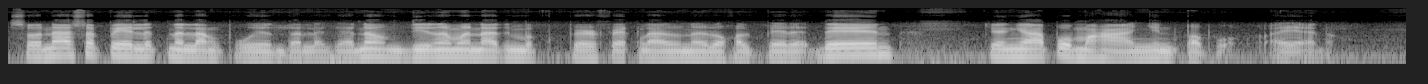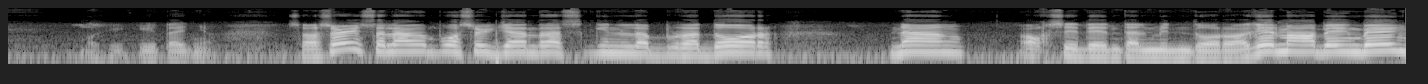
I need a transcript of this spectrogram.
So nasa pellet na lang po yun talaga no? hindi naman natin ma-perfect lalo na local pellet. Then yan nga po mahangin pa po. Ayan makikita nyo. So sir salamat po Sir John Raskin Labrador ng Occidental Mindoro. Again mga beng beng,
